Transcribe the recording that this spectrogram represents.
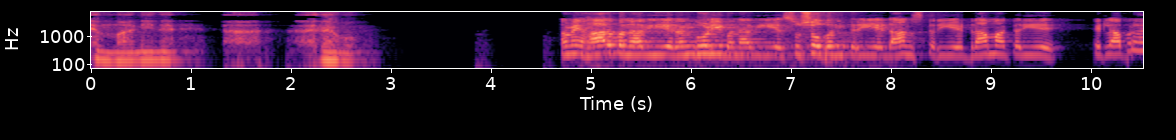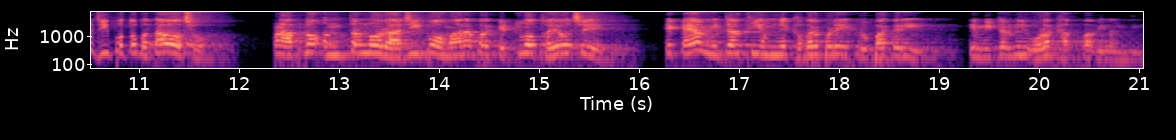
એમ માનીને રહેવું. અમે હાર બનાવીએ, રંગોળી બનાવીએ, સુશોભન કરીએ, ડાન્સ કરીએ, ડ્રામા કરીએ. એટલે આપ રાજીપો તો બતાવો છો, પણ આપનો અંતરનો રાજીપો અમારા પર કેટલો થયો છે, એ કયા મીટરથી અમને ખબર પડે? કૃપા કરી એ મીટરની ઓળખ આપવા વિનંતી.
